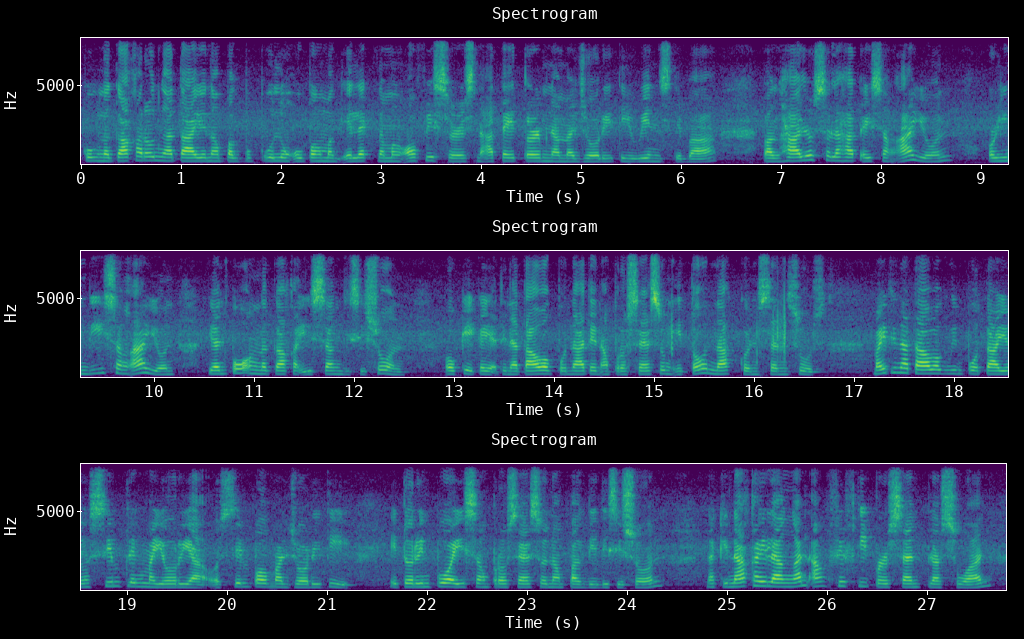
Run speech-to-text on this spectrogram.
kung nagkakaroon nga tayo ng pagpupulong upang mag-elect ng mga officers na atay term na majority wins, 'di ba? Pag halos sa lahat ay sang-ayon or hindi sang-ayon, yan po ang nagkakaisang desisyon. Okay, kaya tinatawag po natin ang prosesong ito na consensus. May tinatawag din po tayong simpleng mayorya o simple majority. Ito rin po ay isang proseso ng pagdidesisyon na kinakailangan ang 50% plus 1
